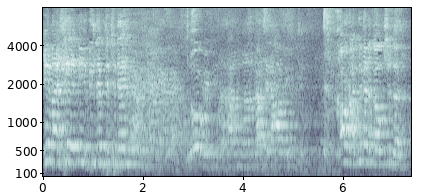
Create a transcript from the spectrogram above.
Anybody's head need to be lifted today? Glory be to God. God said, I'll lift it. All right, we're going to go to the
